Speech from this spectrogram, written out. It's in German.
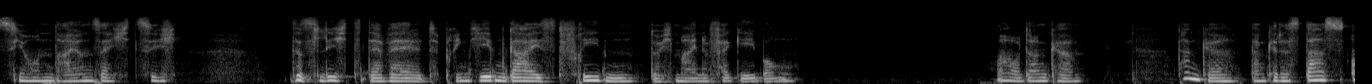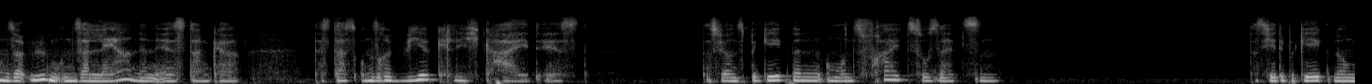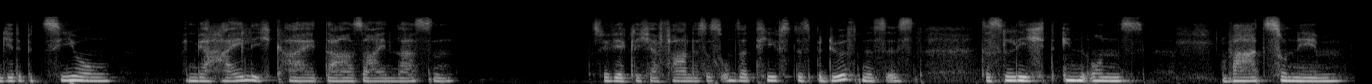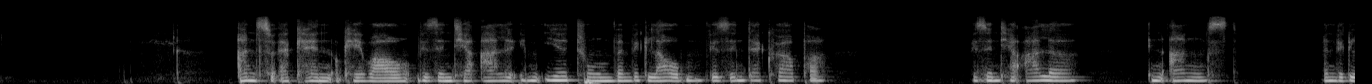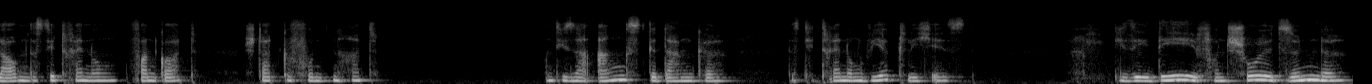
Lektion 63. Das Licht der Welt bringt jedem Geist Frieden durch meine Vergebung. Wow, danke. Danke, danke, dass das unser Üben, unser Lernen ist. Danke, dass das unsere Wirklichkeit ist. Dass wir uns begegnen, um uns freizusetzen. Dass jede Begegnung, jede Beziehung, wenn wir Heiligkeit da sein lassen, dass wir wirklich erfahren, dass es unser tiefstes Bedürfnis ist, das Licht in uns wahrzunehmen, anzuerkennen, okay, wow, wir sind ja alle im Irrtum, wenn wir glauben, wir sind der Körper. Wir sind ja alle in Angst, wenn wir glauben, dass die Trennung von Gott stattgefunden hat. Und dieser Angstgedanke, dass die Trennung wirklich ist, diese Idee von Schuld, Sünde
